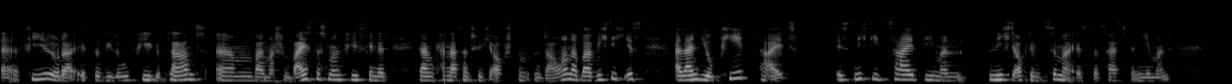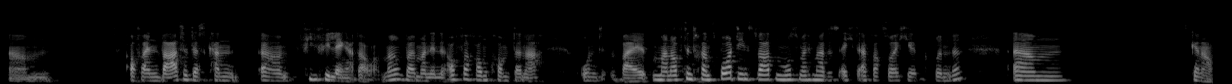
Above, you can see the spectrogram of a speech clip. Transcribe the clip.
äh, viel oder ist sowieso viel geplant, ähm, weil man schon weiß, dass man viel findet, dann kann das natürlich auch Stunden dauern. Aber wichtig ist, allein die OP-Zeit ist nicht die Zeit, die man nicht auf dem Zimmer ist. Das heißt, wenn jemand ähm, auf einen wartet, das kann ähm, viel, viel länger dauern, ne? weil man in den Aufwachraum kommt danach und weil man auf den Transportdienst warten muss. Manchmal hat es echt einfach solche Gründe. Ähm, genau.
